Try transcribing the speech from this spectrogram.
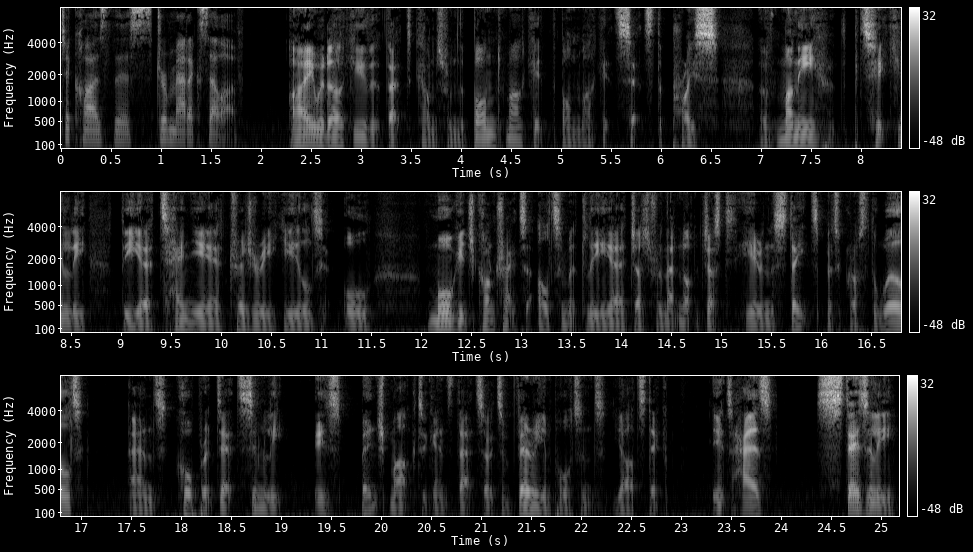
to cause this dramatic sell off? I would argue that that comes from the bond market. The bond market sets the price of money, particularly the 10 uh, year Treasury yield. All mortgage contracts are ultimately uh, judged from that, not just here in the States, but across the world. And corporate debt similarly is benchmarked against that. So it's a very important yardstick. It has steadily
